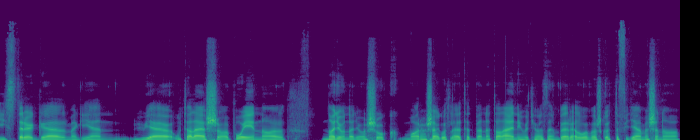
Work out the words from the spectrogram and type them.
easter meg ilyen hülye utalással, poénnal, nagyon-nagyon sok marhaságot lehetett benne találni, hogyha az ember elolvasgatta figyelmesen a,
